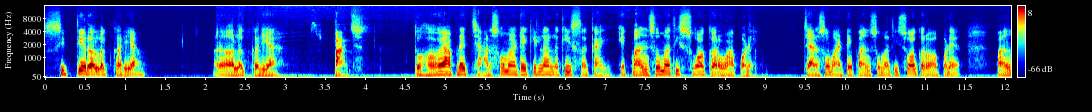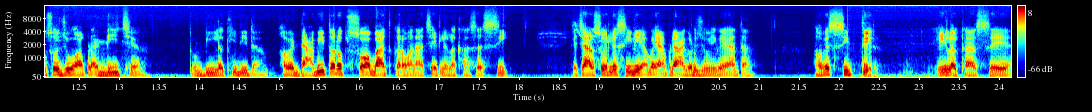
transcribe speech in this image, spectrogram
સિત્તેર અલગ કર્યા અને અલગ કર્યા પાંચ. તો હવે આપણે ચારસો માટે કેટલા લખી શકાય? એ પાંચસોમાંથી સો કરવા પડે. ચારસો માટે પાંચસોમાંથી સો કરવા પડે. પાંચસો જો આપણા ડી છે, તો ડી લખી દીધા. હવે ડાબી તરફ સો બાદ કરવાના છે એટલે લખાશે સી. તે ચારસો એટલે સી ડી ભાઈ આપણે આગળ જોઈ ગયા હતા. હવે સિત્તેર. એ લખાશે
